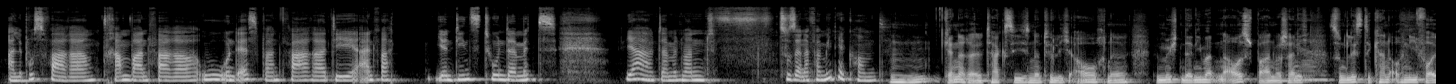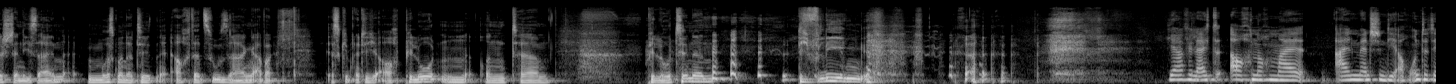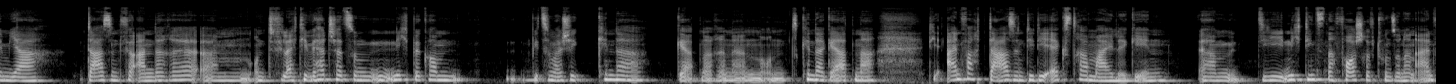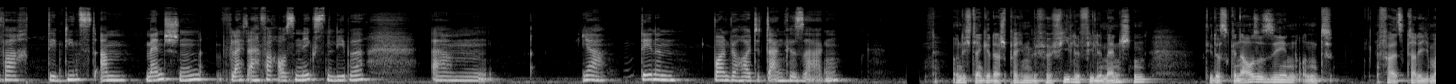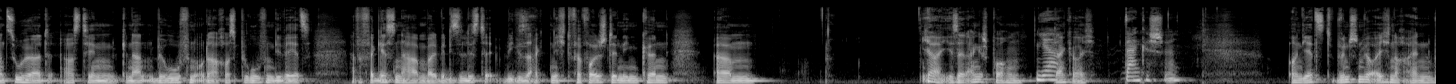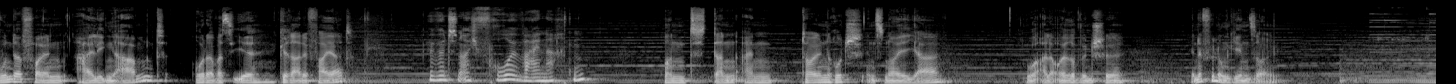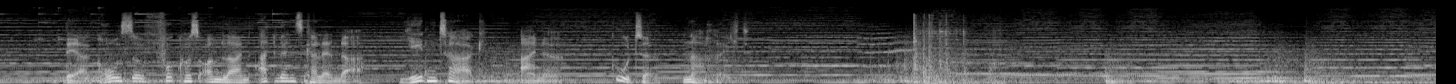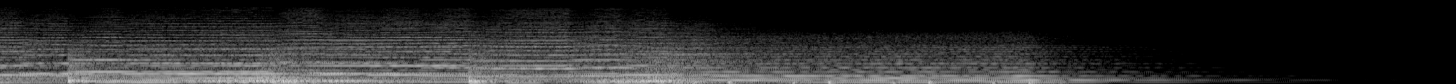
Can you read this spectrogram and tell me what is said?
Alle Busfahrer, Trambahnfahrer, U- und S-Bahnfahrer, die einfach ihren Dienst tun, damit, ja, damit man zu seiner Familie kommt. Mhm. Generell Taxis natürlich auch. Ne? Wir möchten da niemanden aussparen. Wahrscheinlich ja. so eine Liste kann auch nie vollständig sein, muss man natürlich auch dazu sagen. Aber es gibt natürlich auch Piloten und ähm, Pilotinnen, die fliegen. ja, vielleicht auch nochmal allen Menschen, die auch unter dem Jahr da sind für andere ähm, und vielleicht die Wertschätzung nicht bekommen, wie zum Beispiel Kinder Gärtnerinnen und Kindergärtner, die einfach da sind, die die extra Meile gehen, ähm, die nicht Dienst nach Vorschrift tun, sondern einfach den Dienst am Menschen, vielleicht einfach aus Nächstenliebe. Ähm, ja, denen wollen wir heute Danke sagen. Und ich denke, da sprechen wir für viele, viele Menschen, die das genauso sehen und falls gerade jemand zuhört aus den genannten Berufen oder auch aus Berufen, die wir jetzt einfach vergessen haben, weil wir diese Liste, wie gesagt, nicht vervollständigen können. Ähm, ja, ihr seid angesprochen. Ja. Danke euch. Dankeschön. Und jetzt wünschen wir euch noch einen wundervollen heiligen Abend oder was ihr gerade feiert. Wir wünschen euch frohe Weihnachten. Und dann einen tollen Rutsch ins neue Jahr, wo alle eure Wünsche in Erfüllung gehen sollen. Der große Fokus Online Adventskalender. Jeden Tag eine gute Nachricht.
